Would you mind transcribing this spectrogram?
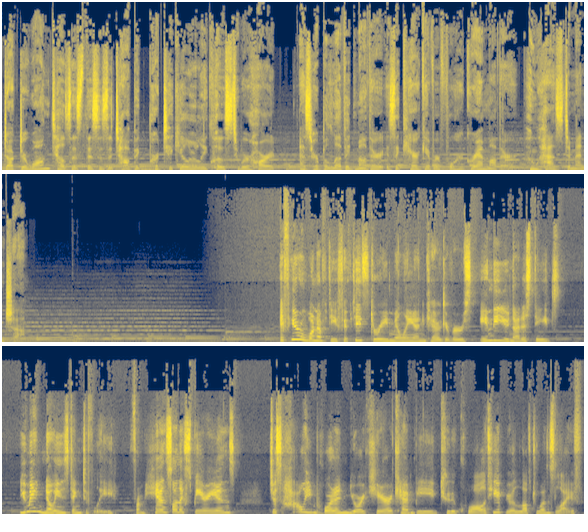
Dr. Wong tells us this is a topic particularly close to her heart, as her beloved mother is a caregiver for her grandmother, who has dementia. If you're one of the 53 million caregivers in the United States, you may know instinctively from hands on experience just how important your care can be to the quality of your loved one's life,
